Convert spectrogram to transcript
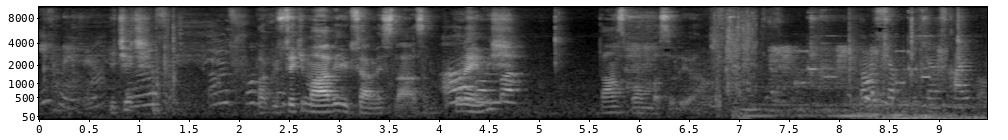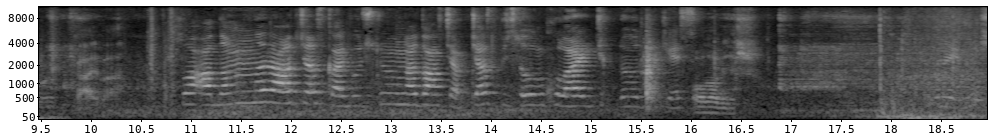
İçmeyeyim ya. İç, iç. Yalnız- yalnız full- Bak üstteki mavi yükselmesi lazım. Aa, Bu neymiş? bomba. Dans bombası diyor. Dans yapacağız galiba. Galiba. Bu adamları alacağız galiba. Üstüne dans yapacağız. Biz de onu kolaycıkla öldüreceğiz. Olabilir. Bu neymiş?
